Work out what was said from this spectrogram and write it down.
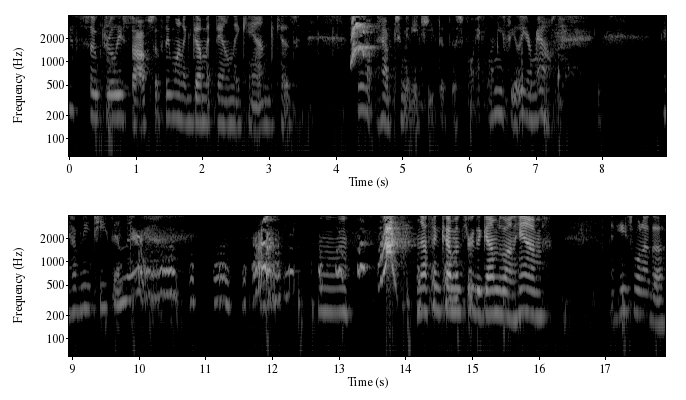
It's soaked really soft, so if they want to gum it down, they can because they don't have too many teeth at this point. Let me feel your mouth. You have any teeth in there? Mm, nothing coming through the gums on him. And he's one of the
